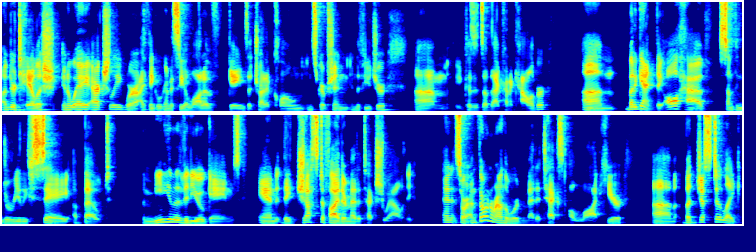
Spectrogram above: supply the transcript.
Undertale-ish in a way, actually, where I think we're going to see a lot of games that try to clone Inscryption in the future um, because it's of that kind of caliber. Um, but again, they all have something to really say about the medium of video games and they justify their metatextuality. And sorry, I'm throwing around the word metatext a lot here, um, but just to like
